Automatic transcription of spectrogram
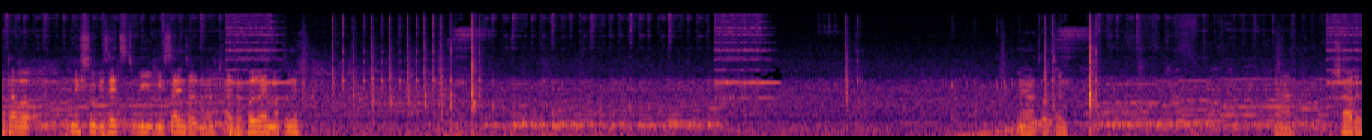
Hat aber nicht so gesetzt, wie, es sein sollte. Ne? Also voll rein macht er nicht. Ja, trotzdem. Ja, schade.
